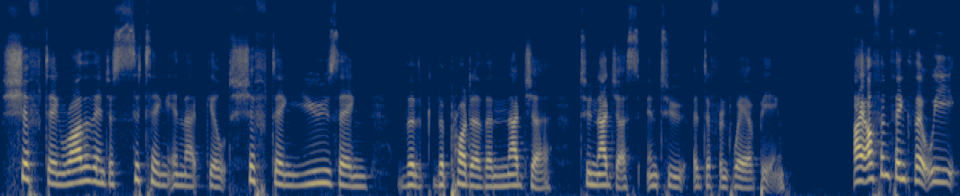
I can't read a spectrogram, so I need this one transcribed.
shifting rather than just sitting in that guilt, shifting using the the prodder, the nudger to nudge us into a different way of being. I often think that we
